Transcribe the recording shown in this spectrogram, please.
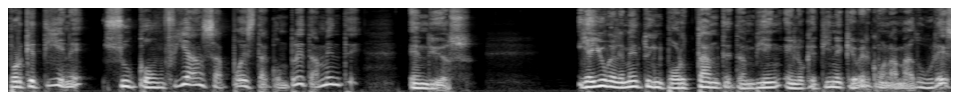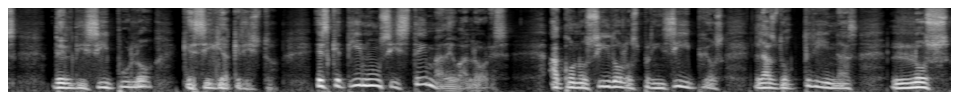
porque tiene su confianza puesta completamente en Dios. Y hay un elemento importante también en lo que tiene que ver con la madurez del discípulo que sigue a Cristo. Es que tiene un sistema de valores ha conocido los principios, las doctrinas, los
